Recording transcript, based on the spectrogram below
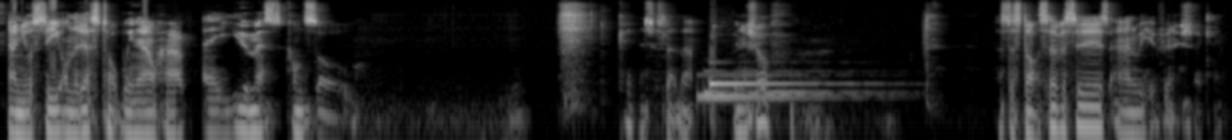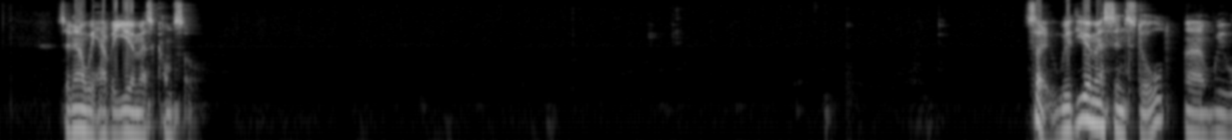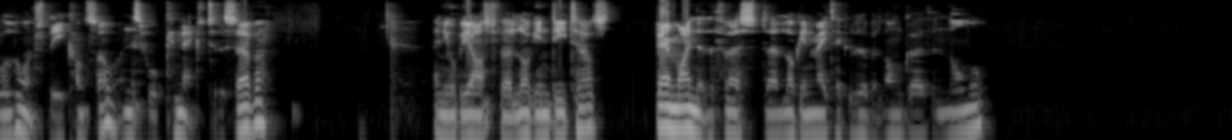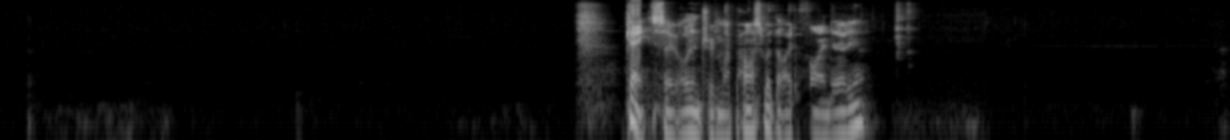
and you'll see on the desktop we now have a UMS console. Okay, let's just let that finish off. That's to start services and we hit finish. Okay, so now we have a UMS console. So with UMS installed, uh, we will launch the console and this will connect to the server and you'll be asked for login details. Bear in mind that the first uh, login may take a little bit longer than normal. Okay, so I'll enter in my password that I defined earlier.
